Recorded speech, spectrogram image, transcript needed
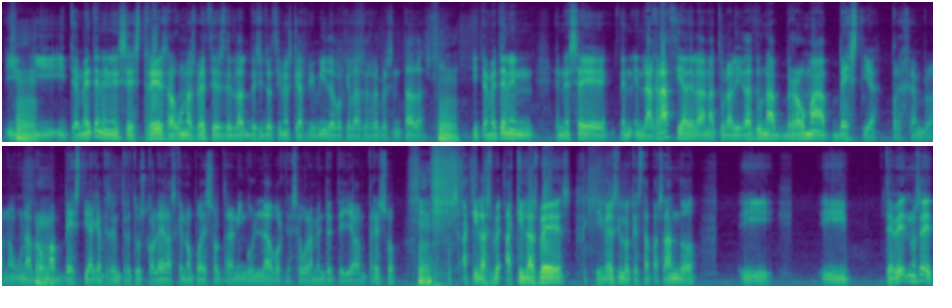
Y, Hmm. y- y te meten en ese estrés algunas veces de, la- de situaciones que has vivido porque las ves representadas. Hmm. Y te meten en, en ese en, en la gracia de la naturalidad de una broma bestia, por ejemplo, ¿no? Una broma Hmm. bestia que haces entre tus colegas que no puedes soltar en ningún lado porque seguramente te llevan preso. Pues aquí las, aquí las ves y ves lo que está pasando y, y te ves, no sé,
